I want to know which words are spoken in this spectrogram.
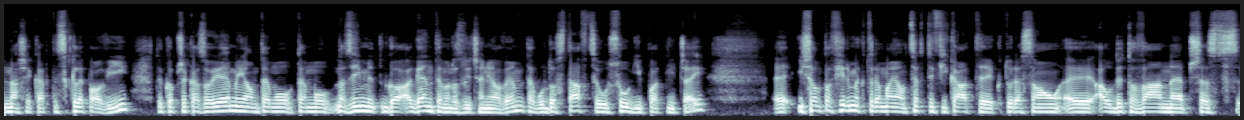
naszej karty sklepowi, tylko przekazujemy ją temu, temu nazwijmy go agentem rozliczeniowym, temu dostawcy usługi płatniczej, E, I są to firmy, które mają certyfikaty, które są e, audytowane przez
